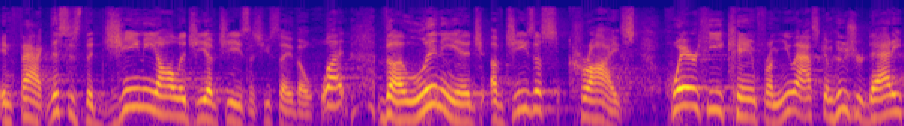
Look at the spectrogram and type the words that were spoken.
In fact, this is the genealogy of Jesus. You say, the what? The lineage of Jesus Christ. Where he came from. You ask him, who's your daddy?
